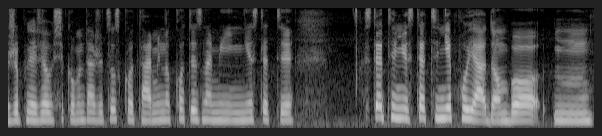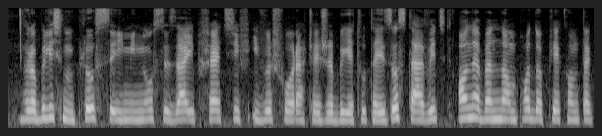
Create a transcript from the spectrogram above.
że pojawiały się komentarze, co z kotami. No koty z nami niestety, niestety, niestety nie pojadą, bo mm, robiliśmy plusy i minusy za i przeciw i wyszło raczej, żeby je tutaj zostawić. One będą pod opieką tak,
